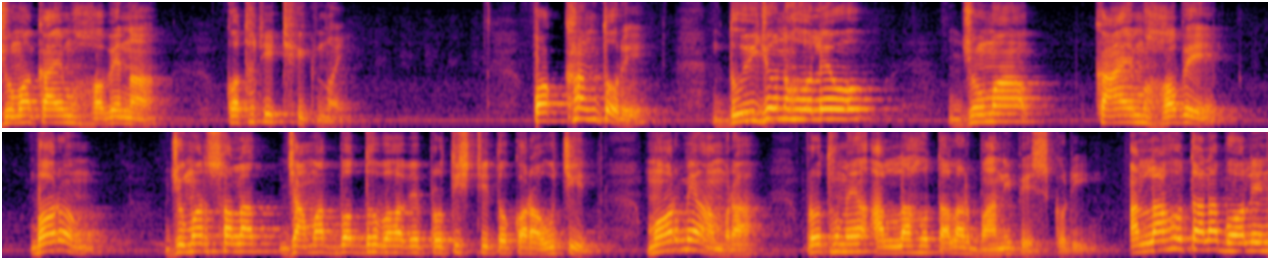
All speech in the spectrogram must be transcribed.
জুমা কায়েম হবে না, কথাটি ঠিক নয়। পক্ষান্তরে দুইজন হলেও জুমা কায়েম হবে, বরং জুমার সালাত জামাতবদ্ধভাবে প্রতিষ্ঠিত করা উচিত। মর্মে আমরা প্রথমে আল্লাহ তালার বাণী পেশ করি। আল্লাহ তালা বলেন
